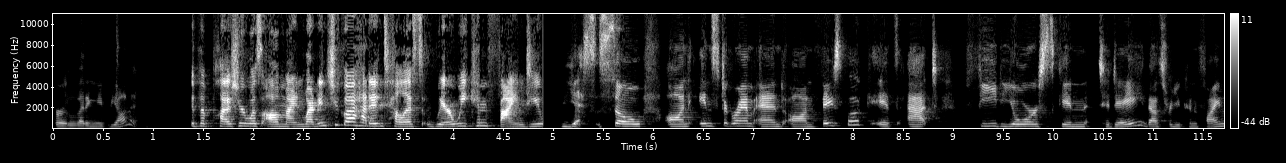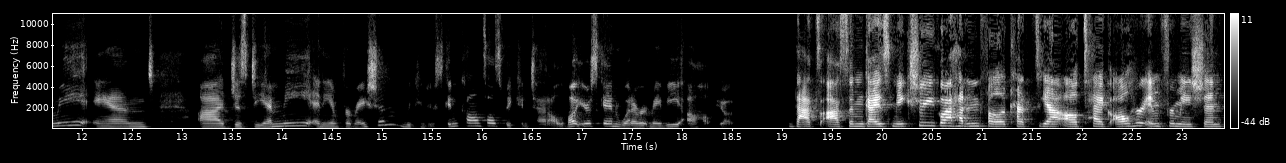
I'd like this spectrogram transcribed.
for letting me be on it. The pleasure was all mine. Why don't you go ahead and tell us where we can find you? Yes. So on Instagram and on Facebook, it's at Feed Your Skin Today. That's where you can find me. And uh, just DM me any information. We can do skin consults. We can chat all about your skin, whatever it may be. I'll help you out. That's awesome, guys. Make sure you go ahead and follow Katsia. I'll tag all her information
